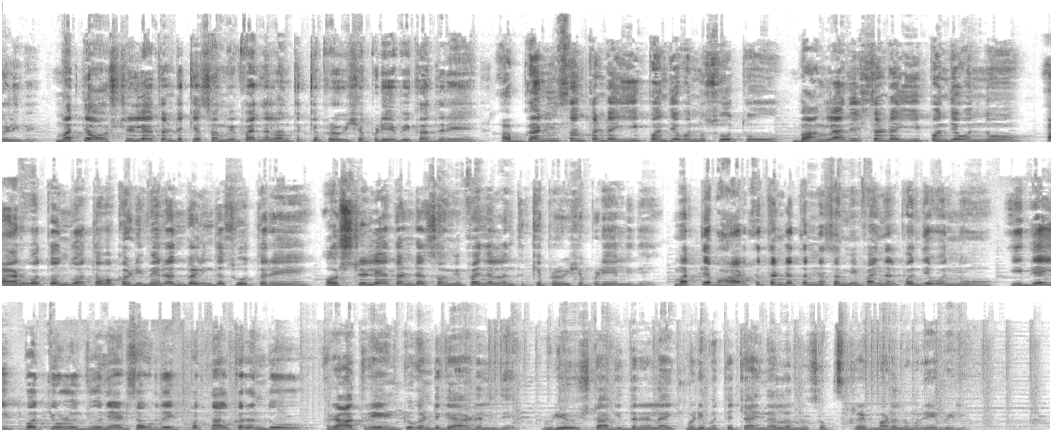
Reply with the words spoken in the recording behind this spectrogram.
ಅವಕಾಶಗಳಿವೆ ಮತ್ತೆ ಆಸ್ಟ್ರೇಲಿಯಾ ತಂಡಕ್ಕೆ ಸೆಮಿಫೈನಲ್ ಹಂತಕ್ಕೆ ಪ್ರವೇಶ ಪಡೆಯಬೇಕಾದರೆ ಅಫ್ಘಾನಿಸ್ತಾನ್ ತಂಡ ಈ ಪಂದ್ಯವನ್ನು ಸೋತು, ಬಾಂಗ್ಲಾದೇಶ್ ತಂಡ ಈ ಪಂದ್ಯವನ್ನು ಅರವತ್ತೊಂದು ಅಥವಾ ಕಡಿಮೆ ರನ್ಗಳಿಂದ ಸೋತರೆ ಆಸ್ಟ್ರೇಲಿಯಾ ತಂಡ ಸೆಮಿಫೈನಲ್ ಹಂತಕ್ಕೆ ಪ್ರವೇಶ ಪಡೆಯಲಿದೆ. ಮತ್ತೆ ಭಾರತ ತಂಡ ತನ್ನ ಸೆಮಿಫೈನಲ್ ಪಂದ್ಯವನ್ನು ಇದೇ ಇಪ್ಪತ್ತೇಳು ಜೂನ್ ಎರಡ್ ಸಾವಿರದ ಇಪ್ಪತ್ನಾಲ್ಕರಂದು ರಾತ್ರಿ ಎಂಟು ಗಂಟೆಗೆ ಆಡಲಿದೆ. ವಿಡಿಯೋ ಇಷ್ಟ ಆಗಿದ್ದರೆ ಲೈಕ್ ಮಾಡಿ ಮತ್ತೆ ಚಾನೆಲ್ ಅನ್ನು ಸಬ್ಸ್ಕ್ರೈಬ್ ಮಾಡಲು ಮರೆಯಬೇಡಿ.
